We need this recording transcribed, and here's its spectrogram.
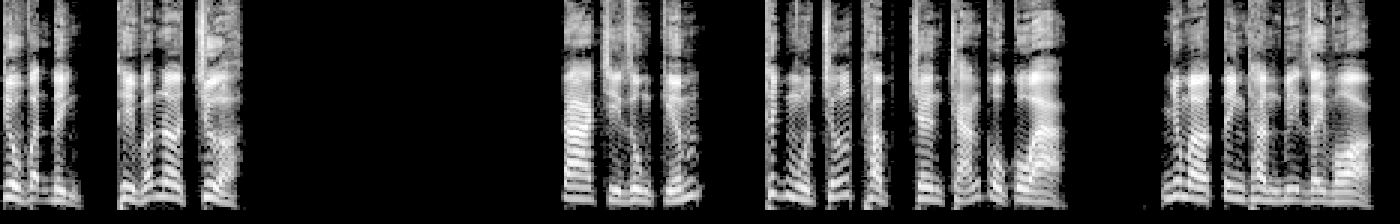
tiêu vận đỉnh thì vẫn ờ, ở chữa. Ta chỉ dùng kiếm, thích một chữ thập trên trán của cô à. Nhưng mà tinh thần bị dày vò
